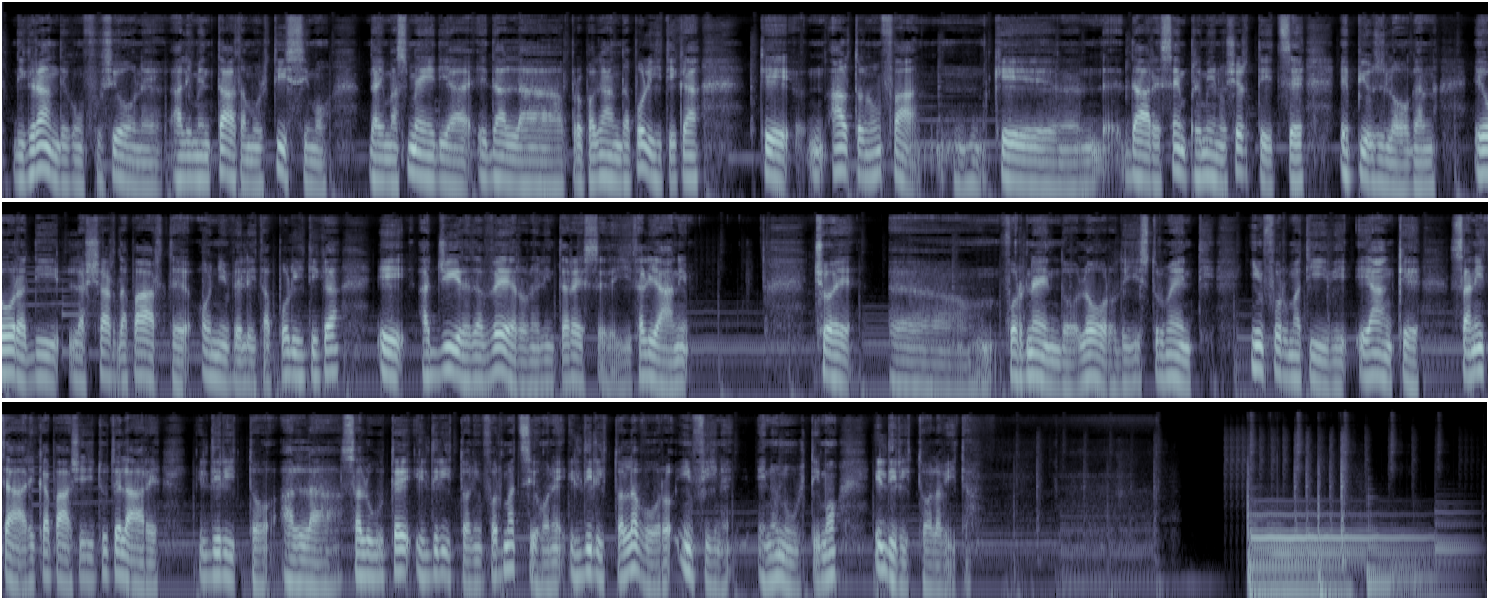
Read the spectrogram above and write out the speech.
di grande confusione alimentata moltissimo dai mass media e dalla propaganda politica che altro non fa che eh, dare sempre meno certezze e più slogan. È ora di lasciare da parte ogni velleità politica e agire davvero nell'interesse degli italiani, cioè eh, fornendo loro degli strumenti informativi e anche sanitari capaci di tutelare il diritto alla salute, il diritto all'informazione, il diritto al lavoro, infine e non ultimo il diritto alla vita.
